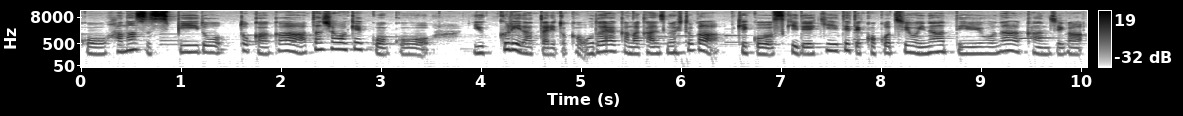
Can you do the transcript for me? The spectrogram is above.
こう話すスピードとかが私は結構こうゆっくりだったりとか穏やかな感じの人が結構好きで聞いてて心地よいなっていうような感じが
